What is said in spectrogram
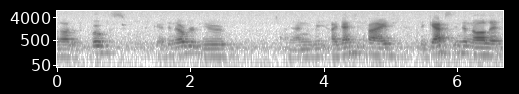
a lot of books get an overview. And we identified the gaps in the knowledge.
